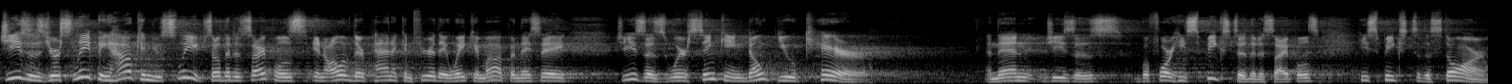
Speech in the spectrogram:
Jesus, you're sleeping. How can you sleep? So the disciples, in all of their panic and fear, they wake him up and they say, Jesus, we're sinking. Don't you care? And then Jesus, before he speaks to the disciples, he speaks to the storm.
